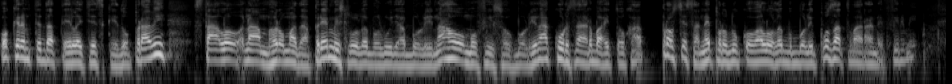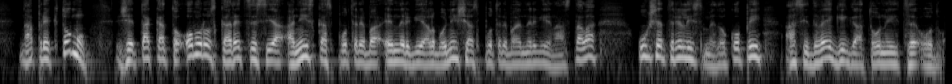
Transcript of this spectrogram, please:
Okrem teda tej leteckej dopravy stálo nám hromada priemyslu, lebo ľudia boli na home office, boli na kurzarbajtoch a proste sa neprodukovalo, lebo boli pozatvárané firmy. Napriek tomu, že takáto obrovská recesia a nízka spotreba energie alebo nižšia spotreba energie nastala, ušetrili sme dokopy asi 2 gigatóny CO2.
